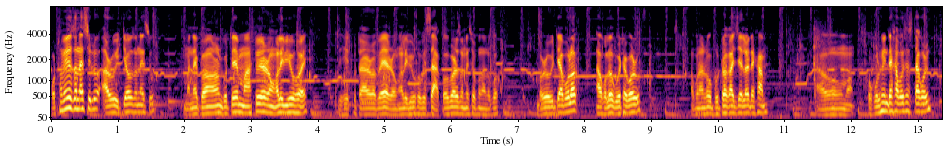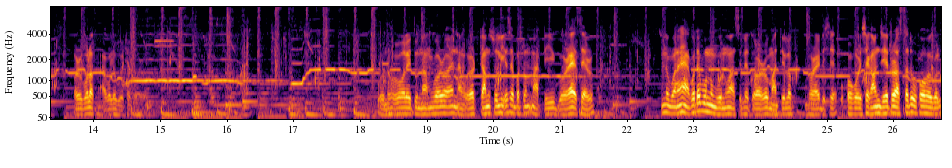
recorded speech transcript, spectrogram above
প্ৰথমেও জনাইছিলোঁ আৰু এতিয়াও জনাইছোঁ। মানে কাৰণ গোটেই মাহটোৱে ৰঙালী বিহু হয়। যিহেতু তাৰ বাবে ৰঙালী বিহু শুভেচ্ছা আকৌ এবাৰ জনাইছোঁ আপোনালোকক। বাৰু এতিয়া ব'লক আগলৈ গৈ থাকোঁ আৰু। আপোনালোকক ভোটৰ কাৰ্যালয় দেখাম। আৰু সকলোখিনি দেখাব চেষ্টা কৰিম। আৰু ব'লক আগলৈ গৈ থাকোঁ বন্ধুসকল এইটো নামঘৰ হয়। নামঘৰত কাম চলি আছে বৰ্তমান মাটি ভৰাই আছে আৰু। কিন্তু বনাই, আগতে বনো, বনোৱা আছিলে। তো আৰু মাটি অলপ ভৰাই দিছে, ওখ কৰিছে, কাৰণ যিহেতু ৰাস্তাটো ওখ হৈ গ'ল।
